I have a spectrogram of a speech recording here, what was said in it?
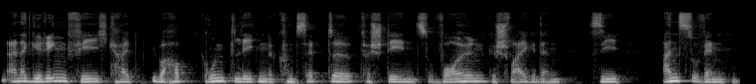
in einer geringen Fähigkeit, überhaupt grundlegende Konzepte verstehen zu wollen, geschweige denn sie anzuwenden.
